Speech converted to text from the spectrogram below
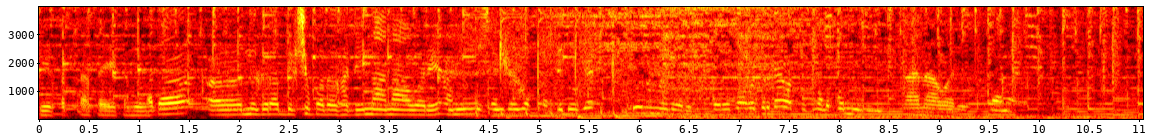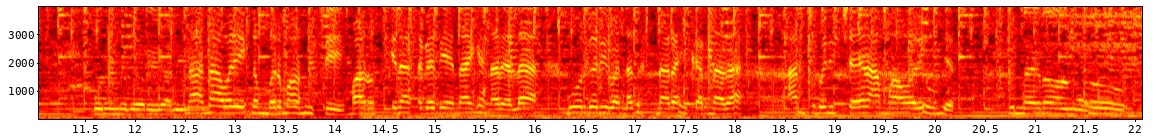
ते सत्ता आता एखाद्या आता नगराध्यक्ष पदासाठी नाना आवारे आणि संजय जगताप हे दोघे दोन उमेदवार आहेत. तर त्याबद्दल काय वाटतं तुम्हाला? कोण निवडून नानावर नाना कोण उमेदवार आहे आणि नानावर एक नंबर माणूस आहे. माणूस केला सगळं देणार घेणाऱ्याला. गोरगरिबांना झटणारा हे करणारा. आमची पण इच्छा आहे रामावर येऊन देत. पुन्हा एकदा नाना.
